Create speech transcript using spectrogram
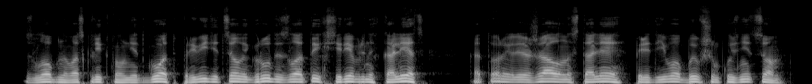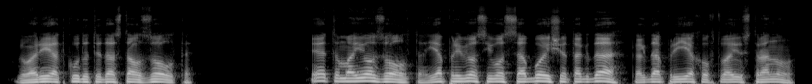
— злобно воскликнул Нидгот при виде целой груды золотых серебряных колец, которая лежала на столе перед его бывшим кузнецом. Говори, откуда ты достал золото?» «Это мое золото. Я привез его с собой еще тогда, когда приехал в твою страну».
